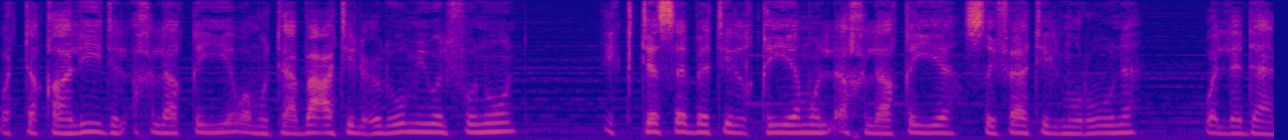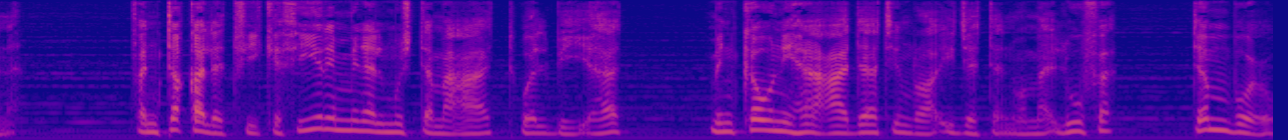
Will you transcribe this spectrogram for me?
والتقاليد الأخلاقية ومتابعة العلوم والفنون اكتسبت القيم الأخلاقية صفات المرونة واللدانة. فانتقلت في كثير من المجتمعات والبيئات من كونها عادات رائجة ومألوفة تنبع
